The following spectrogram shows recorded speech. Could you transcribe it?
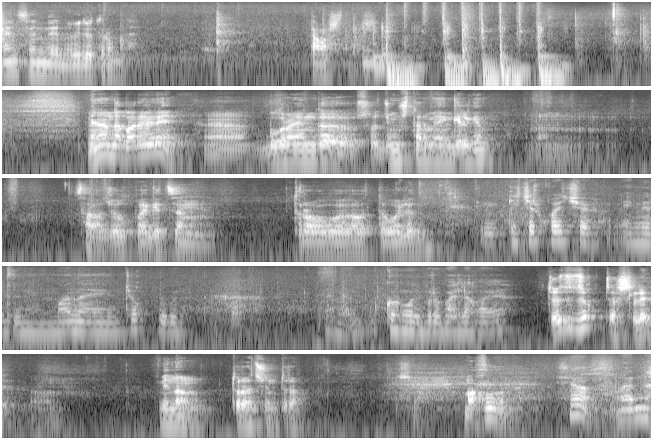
мен сенден өйдө турам да тамаша мен анда бара берейин Э, бул районда ошо жумуштар менен келгем сага жолукпай кетсем туура болбой калат деп ойладым. Кечирип койчу эмердин маанайы жок бүгүн. Көңүл бурбай эле кой э жок жок жакшы эле. Мен аны туура түшүнүп турам макул анда все ладно.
